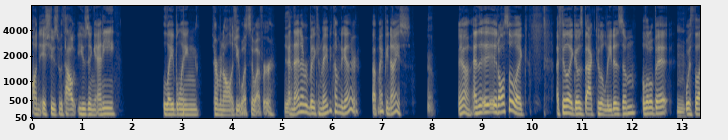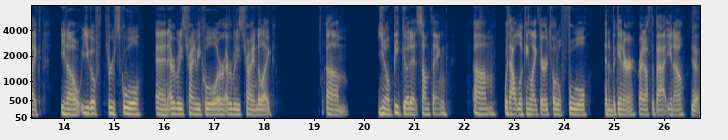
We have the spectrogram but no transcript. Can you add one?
on issues without using any labeling terminology whatsoever?" Yeah. And then everybody can maybe come together. That might be nice. Yeah. Yeah, and it, it also like I feel like it goes back to elitism a little bit Mm. with like, you know, you go through school and everybody's trying to be cool or everybody's trying to like um you know, be good at something um without looking like they're a total fool and a beginner right off the bat, you know. Yeah.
